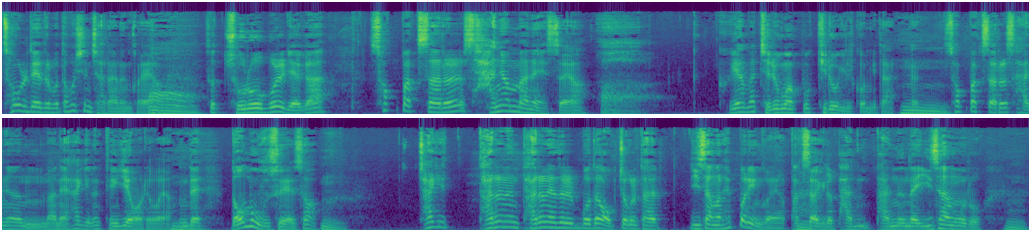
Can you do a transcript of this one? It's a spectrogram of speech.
서울대 애들보다 훨씬 잘하는 거예요. 어. 그래서 졸업을 얘가 석박사를 4년 만에 했어요. 어. 그게 아마 재료공학부 기록일 겁니다. 그러니까 음. 석박사를 4년 만에 하기는 되게 어려워요. 근데 너무 우수해서 음. 자기 다른 다른 애들보다 업적을 다 이상을 해버린 거예요. 박사학위를 받, 받는 애 이상으로. 음.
